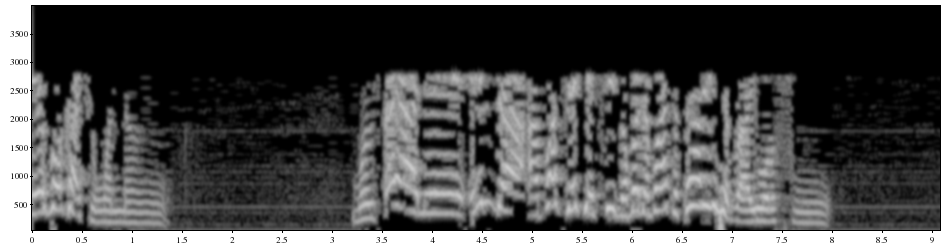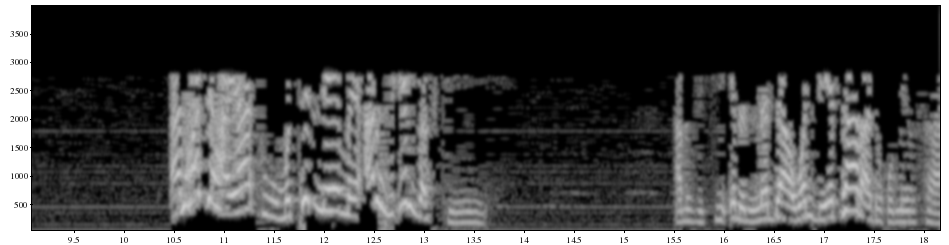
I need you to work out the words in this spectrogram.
da ya zo kafin wannan. Mun tsaya ne inda Abbas yake ci gaba da bata tarihin rayuwarsu. Alhaji Hayatu mutum ne mai arzikin gaske. Arziki irin na da wanda ya tara da guminsa.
